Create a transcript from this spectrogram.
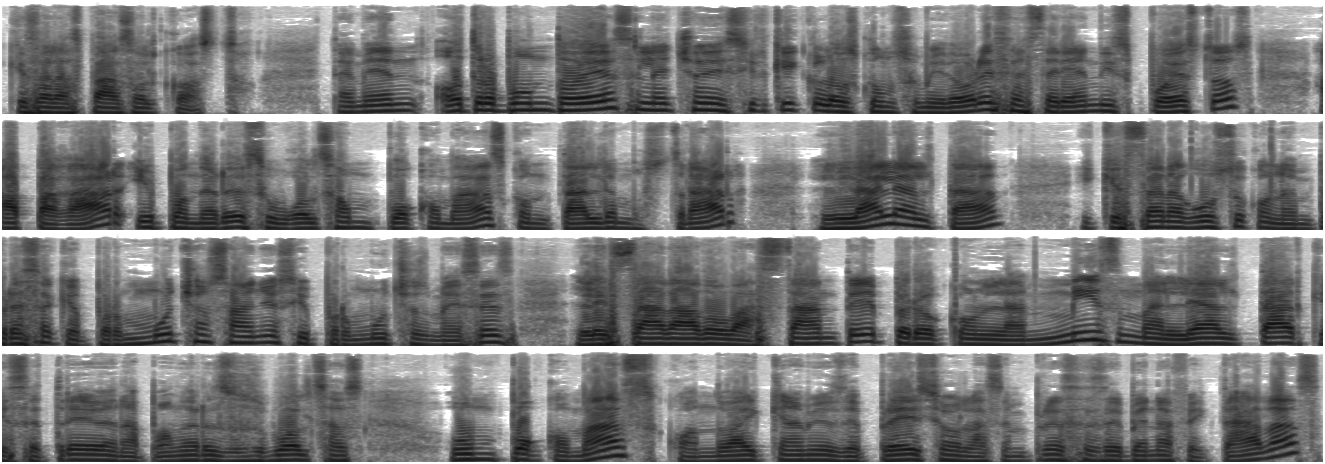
que se las paso al costo. También otro punto es el hecho de decir que los consumidores estarían dispuestos a pagar y poner de su bolsa un poco más con tal de mostrar la lealtad y que están a gusto con la empresa que por muchos años y por muchos meses les ha dado bastante, pero con la misma lealtad que se atreven a poner de sus bolsas un poco más cuando hay cambios de precio, las empresas se ven afectadas.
